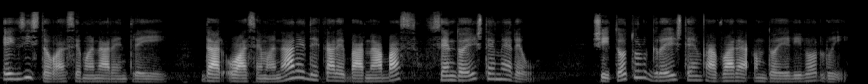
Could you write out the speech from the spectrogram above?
există o asemănare între ei, dar o asemănare de care Barnabas se îndoiește mereu. Și totul grăiește în favoarea îndoielilor lui.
